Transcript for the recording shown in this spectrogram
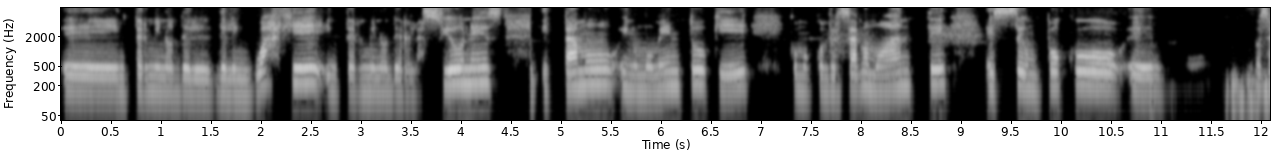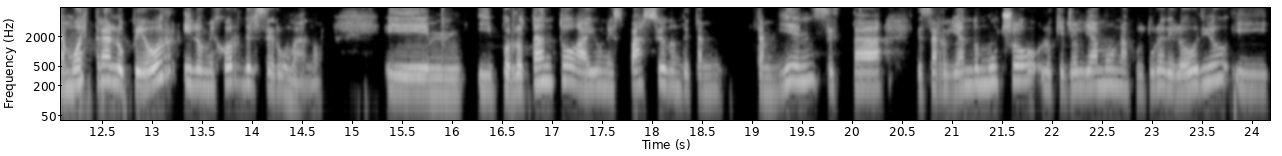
eh, en términos del, lenguaje, en términos de relaciones. Estamos en un momento que, como conversábamos antes, es un poco o sea, muestra lo peor y lo mejor del ser humano. Em, y por lo tanto hay un espacio donde también también se está desarrollando mucho lo que yo llamo una cultura del odio y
